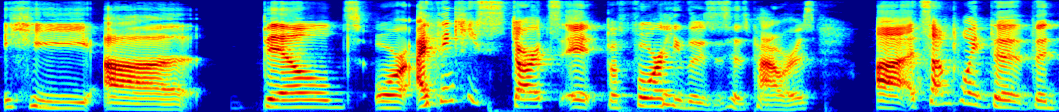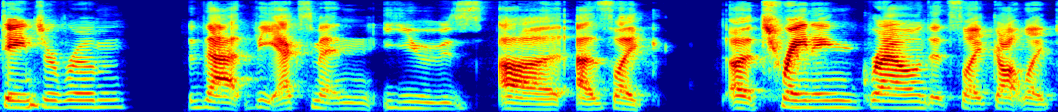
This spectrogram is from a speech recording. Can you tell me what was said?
he uh builds or I think he starts it before he loses his powers. Uh at some point the the danger room that the X-Men use uh as like a training ground, it's like got like,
